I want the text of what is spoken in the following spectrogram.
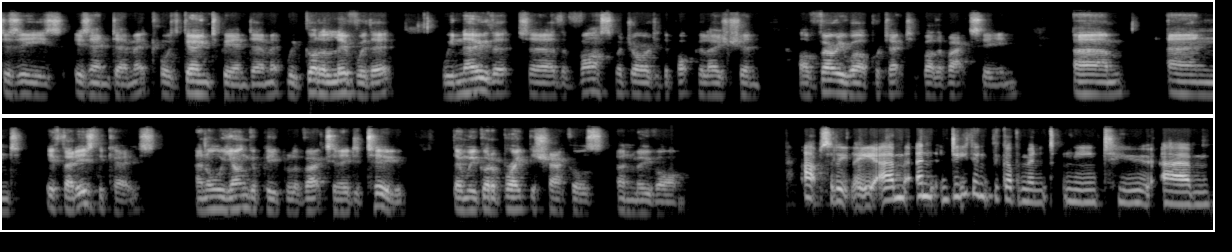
disease is endemic or is going to be endemic. We've got to live with it. We know that uh, the vast majority of the population are very well protected by the vaccine. Um, and if that is the case, and all younger people are vaccinated too, then we've got to break the shackles and move on. Absolutely. Um, and do you think the government need to um,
